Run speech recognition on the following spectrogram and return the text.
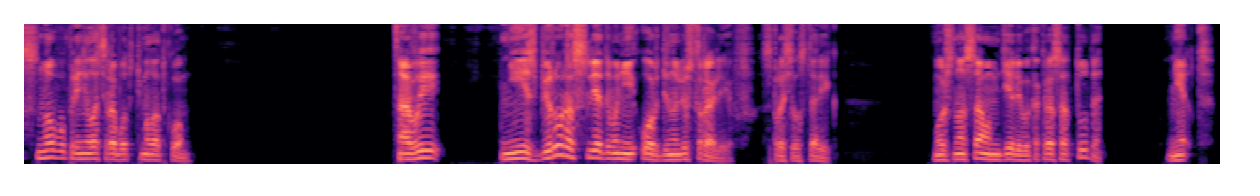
снова принялась работать молотком. — А вы не из бюро расследований Ордена Люстралиев? — спросил старик. — Может, на самом деле вы как раз оттуда? — Нет,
